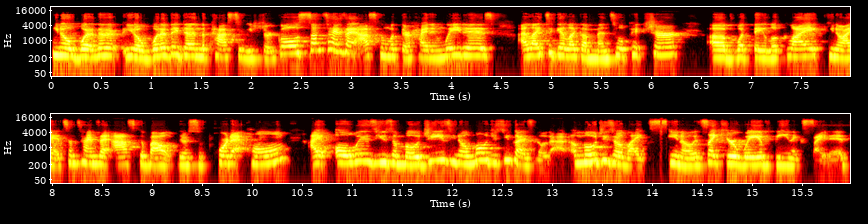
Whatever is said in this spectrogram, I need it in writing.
you know, what are, you know, what have they done in the past to reach their goals? Sometimes I ask them what their height and weight is. I like to get like a mental picture of what they look like. You know, I sometimes I ask about their support at home I always use emojis. You know, emojis, you guys know that. Emojis are like, you know, it's like your way of being excited.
